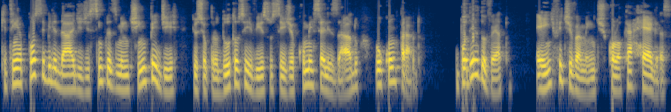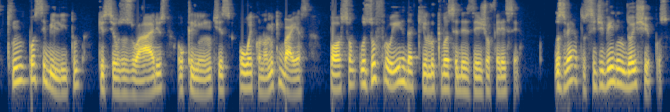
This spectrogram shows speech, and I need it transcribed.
que tem a possibilidade de simplesmente impedir que o seu produto ou serviço seja comercializado ou comprado. O poder do veto é efetivamente colocar regras que impossibilitam que seus usuários ou clientes ou economic buyers possam usufruir daquilo que você deseja oferecer. Os vetos se dividem em dois tipos.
